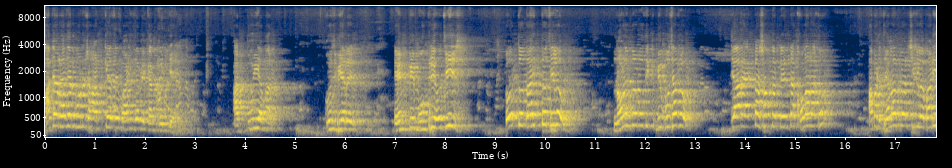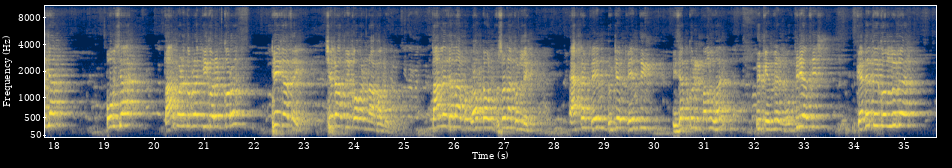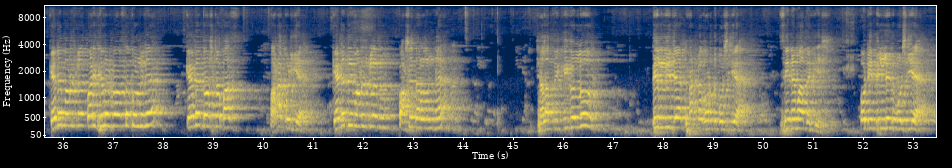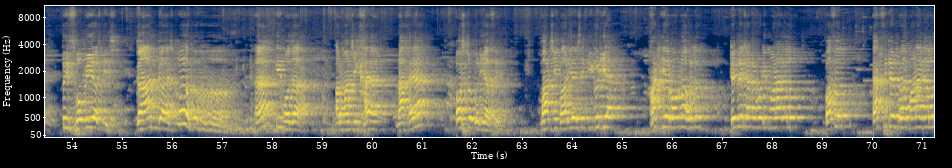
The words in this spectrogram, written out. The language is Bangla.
হাজার হাজার মানুষ আটকে আছে, বাড়ি যাবে কাজ করিয়ে আর তুই আমার কুচবিহারের এমপি মন্ত্রী হচ্ছিস? তোর তো দায়িত্ব ছিল। নরেন্দ্র মোদীকে বোঝানো যে আর একটা সপ্তাহ ট্রেনটা খোলা রাখো। আবার জেলার বাসীগুলো বাড়ি যাক পৌঁছা তারপরে তোমরা কি করেন করো? ঠিক আছে সেটা তুই কভার না পালো তাহলে যারা লকডাউন ঘোষণা করলে একটা ট্রেন দুটো ট্রেন তুই রিজার্ভ করে পালু হয় তুই কেন্দ্রের মন্ত্রী আছিস। কেন তুই করলু না কেন মানুষগুলো বাড়ি ফেলার ব্যবস্থা করলি না কেন দশটা বাস ভাড়া করিয়ে? কেন তুই মানুষগুলো পাশে দাঁড়ালু না শালা তুই কি করলু? দিল্লি যা ঠান্ডা ঘরতে বসিয়া সিনেমা দেখিস। ওটি দিল্লিতে বসিয়া তুই ছবি আঁকিস গান ওহ, হ্যাঁ? কি মজা? আর মানসি খায়া না খায়া কষ্ট করিয়াছে। মানসি বাড়ি এসে কি করিয়া? হাঁটিয়ে রওনা হলো, ট্রেনে কাটাকড়ি মারা গেল, বাসত অ্যাক্সিডেন্ট হয়ে মারা গেল,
